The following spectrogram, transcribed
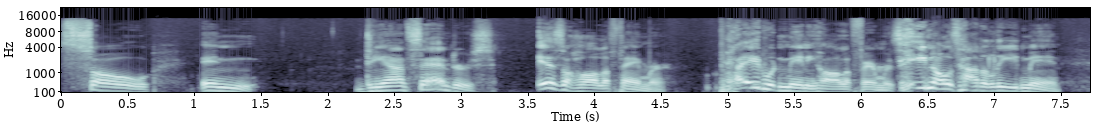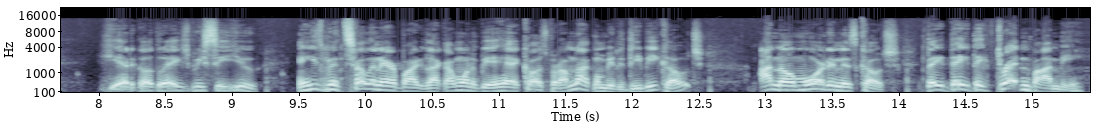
So, in Deion Sanders is a Hall of Famer. Played with many Hall of Famers. He knows how to lead men. He had to go to HBCU, and he's been telling everybody like, "I want to be a head coach, but I'm not going to be the DB coach. I know more than this coach. They they they threatened by me."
